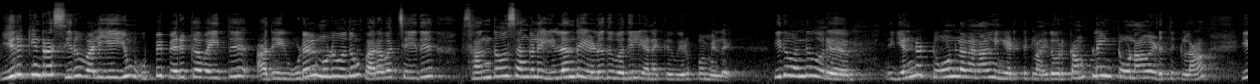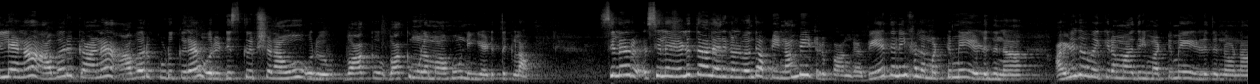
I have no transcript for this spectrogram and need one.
இருக்கின்ற சிறு வழியையும் உப்பி பெருக்க வைத்து அதை உடல் முழுவதும் பரவச் செய்து சந்தோஷங்களை இழந்து எழுதுவதில் எனக்கு விருப்பமில்லை. இது வந்து ஒரு என்ன டோனில் வேணாலும் நீங்கள் எடுத்துக்கலாம். இது ஒரு கம்ப்ளைண்ட் டோனாகவும் எடுத்துக்கலாம். இல்லைன்னா அவருக்கான அவர் கொடுக்குற ஒரு டிஸ்கிரிப்ஷனாகவும் ஒரு வாக்கு வாக்குமூலமாகவும் நீங்கள் எடுத்துக்கலாம். சிலர் சில எழுத்தாளர்கள் வந்து அப்படி நம்பிட்டு இருப்பாங்க. வேதனைகளை மட்டுமே எழுதுனா அழுக வைக்கிற மாதிரி மட்டுமே எழுதணும்னா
